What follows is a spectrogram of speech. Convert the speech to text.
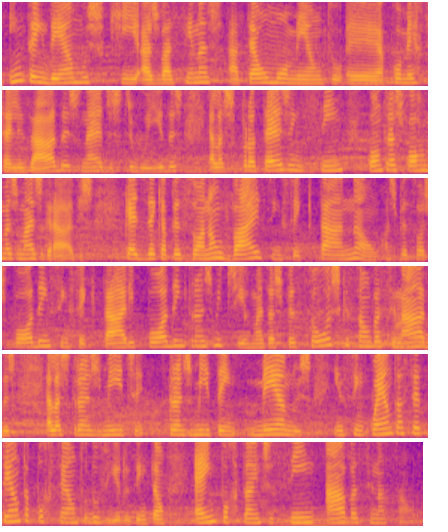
entendemos que as vacinas até o momento é, comercializadas, né, distribuídas, elas protegem sim contra as formas mais graves. Quer dizer que a pessoa não vai se infectar? Não, as pessoas podem se infectar e podem transmitir, mas as pessoas que são vacinadas, elas transmitem, transmitem menos em 50 a 70% do vírus. Então, é importante sim a vacinação.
